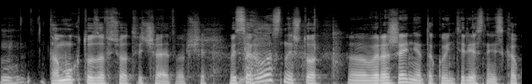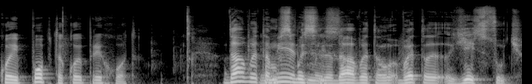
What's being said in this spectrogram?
Мгм. Тому, кто за все отвечает вообще. Вы согласны, что э, выражение такое интересное есть? Какой поп, такой приход? Да, в этом Имеет смысле, мысль. да, в этом, в это есть суть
